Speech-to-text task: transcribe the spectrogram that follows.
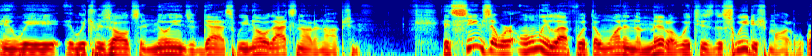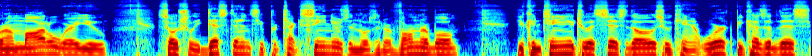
and we, which results in millions of deaths, we know that's not an option. It seems that we're only left with the one in the middle, which is the Swedish model, or a model where you socially distance, you protect seniors and those that are vulnerable, you continue to assist those who can't work because of this,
